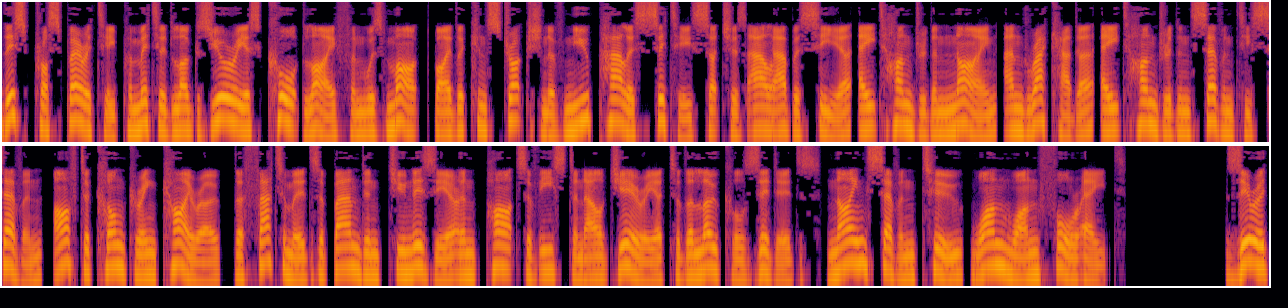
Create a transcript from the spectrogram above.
This prosperity permitted luxurious court life and was marked by the construction of new palace cities such as Al-Abbasiyya (809) and Raqqada (877). After conquering Cairo, the Fatimids abandoned Tunisia and parts of eastern Algeria to the local Zirids (972–1148). Zirid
